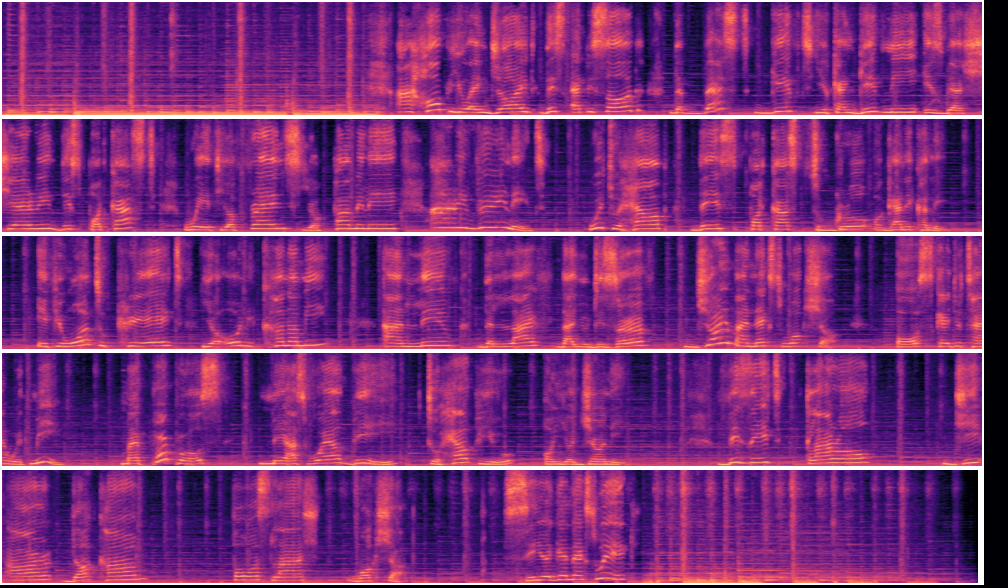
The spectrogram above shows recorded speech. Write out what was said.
I hope you enjoyed this episode. The best gift you can give me is by sharing this podcast with your friends, your family, and reviewing it, which will help this podcast to grow organically. If you want to create your own economy and live the life that you deserve, join my next workshop or schedule time with me. My purpose may as well be to help you on your journey. Visit clarolgr.com forward slash workshop. See you again next week.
